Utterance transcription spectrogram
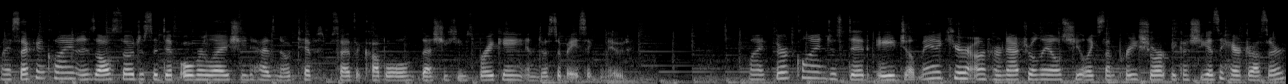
My second client is also just a dip overlay. She has no tips besides a couple that she keeps breaking and just a basic nude. My third client just did a gel manicure on her natural nails. She likes them pretty short because she is a hairdresser.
